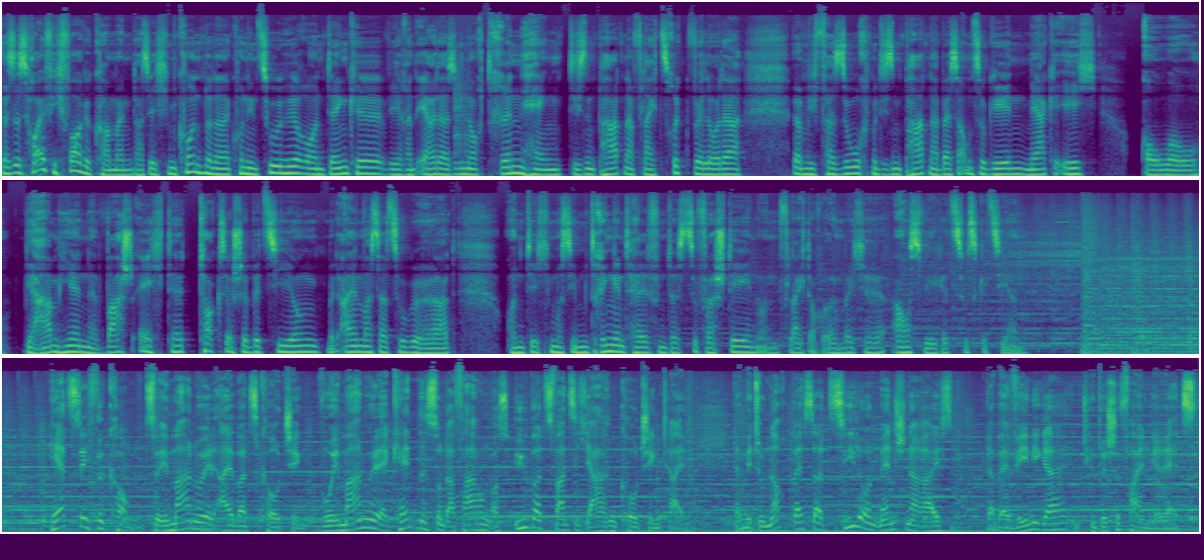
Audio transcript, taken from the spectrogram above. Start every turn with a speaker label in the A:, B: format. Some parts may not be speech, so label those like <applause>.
A: Das ist häufig vorgekommen, dass ich einem Kunden oder einer Kundin zuhöre und denke, während er oder sie noch drin hängt, diesen Partner vielleicht zurück will oder irgendwie versucht, mit diesem Partner besser umzugehen, merke ich, oh wow, wir haben hier eine waschechte, toxische Beziehung mit allem, was dazu gehört. Und ich muss ihm dringend helfen, das zu verstehen und vielleicht auch irgendwelche Auswege zu skizzieren.
B: Herzlich willkommen zu Emanuel Alberts Coaching, wo Emanuel Erkenntnisse und Erfahrung aus über 20 Jahren Coaching teilt, damit du noch besser Ziele und Menschen erreichst, dabei weniger in typische Fallen gerätst.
